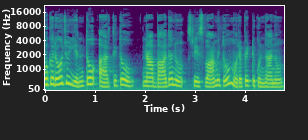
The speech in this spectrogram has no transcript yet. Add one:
ఒకరోజు ఎంతో ఆర్తితో నా బాధను శ్రీ స్వామితో మొరపెట్టుకున్నాను.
